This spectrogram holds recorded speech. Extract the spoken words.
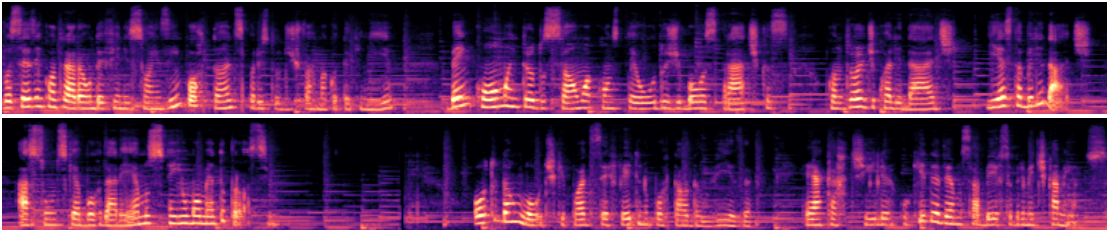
vocês encontrarão definições importantes para o estudo de farmacotecnia, bem como a introdução a conteúdos de boas práticas, controle de qualidade e estabilidade, assuntos que abordaremos em um momento próximo. Outro download que pode ser feito no portal da Anvisa é a cartilha O que devemos saber sobre medicamentos.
